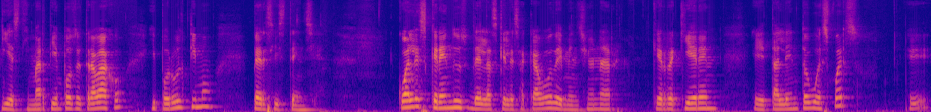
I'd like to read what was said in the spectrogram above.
y estimar tiempos de trabajo y por último, persistencia. ¿Cuáles creen de las que les acabo de mencionar que requieren eh, talento o esfuerzo? Eh,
